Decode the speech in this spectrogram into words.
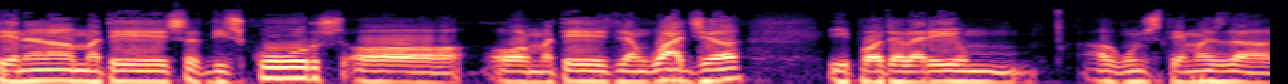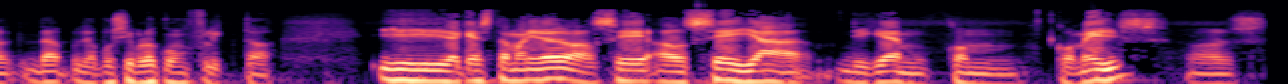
tenen el mateix discurs o, o el mateix llenguatge i pot haver-hi alguns temes de, de, de possible conflicte. I d'aquesta manera, el ser, el ser ja, diguem, com, com ells, doncs,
